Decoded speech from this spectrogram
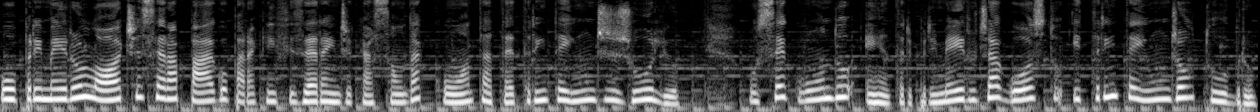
O primeiro lote será pago para quem fizer a indicação da conta até 31 de julho, o segundo entre 1 de agosto e 31 de outubro,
